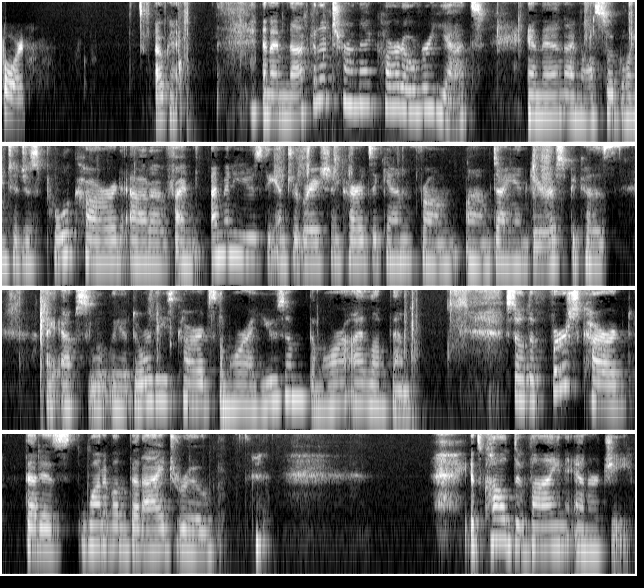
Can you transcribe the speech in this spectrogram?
Four. Okay. And I'm not going to turn that card over yet. And then I'm also going to just pull a card out of, I'm, I'm going to use the integration cards again from um, Diane Garris because I absolutely adore these cards. The more I use them, the more I love them. So the first card that is one of them that I drew, it's called Divine Energy.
